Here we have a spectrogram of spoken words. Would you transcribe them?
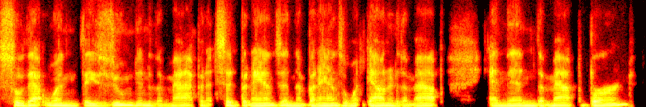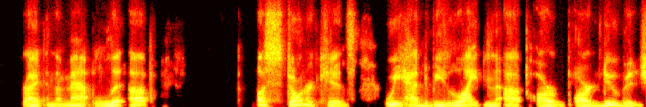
so that when they zoomed into the map and it said Bonanza and the Bonanza went down into the map and then the map burned, right? And the map lit up. Us stoner kids, we had to be lighting up our our dubage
